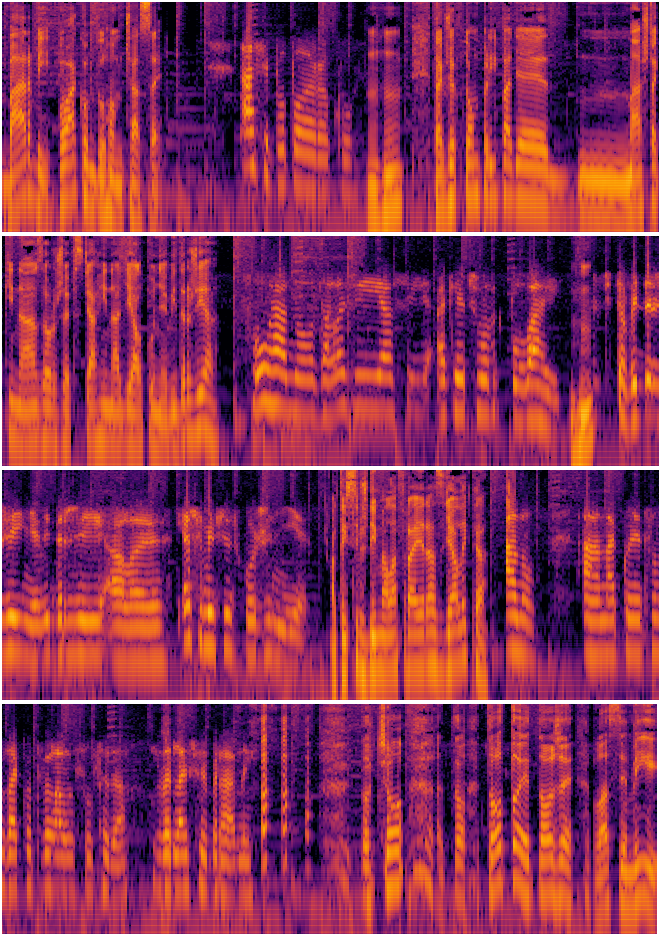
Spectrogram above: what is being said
Barbie, po akom dlhom čase? Asi po pol roku. Uh-huh. Takže v tom prípade m, máš taký názor, že vzťahy na diálku nevydržia? Fúha, no záleží asi, aké je človek povahy. Mhm. Či to vydrží, nevydrží, ale ja si myslím skôr, že nie. A ty si vždy mala frajera z ďaleka? Áno. A nakoniec som zakotvila u suseda z vedľajšej brány. To čo? To, toto je to, že vlastne my e,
